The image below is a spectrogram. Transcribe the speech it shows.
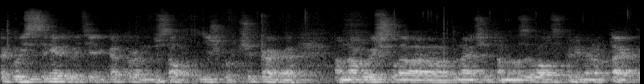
такой исследователь, который написал книжку в Чикаго, она вышла, значит, она называлась примерно так,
